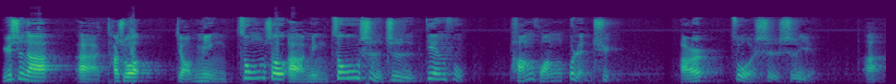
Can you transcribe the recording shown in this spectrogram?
于是呢，啊，他说叫闵宗收啊，闵周氏之颠覆。彷徨不忍去，而作事师也，啊，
